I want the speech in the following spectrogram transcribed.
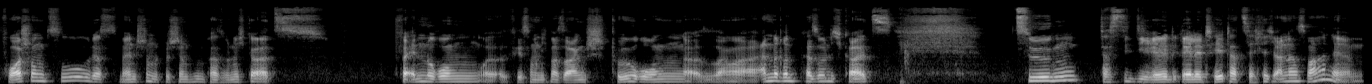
Forschung zu, dass Menschen mit bestimmten Persönlichkeitsveränderungen, oder ich will es noch nicht mal sagen Störungen, also sagen wir anderen Persönlichkeitszügen, dass die die Realität tatsächlich anders wahrnehmen.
